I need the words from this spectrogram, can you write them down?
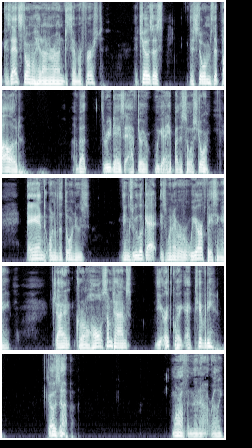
because that storm will hit on around December 1st, that shows us the storms that followed about three days after we got hit by the solar storm. And one of the Thor News things we look at is whenever we are facing a giant coronal hole, sometimes the earthquake activity goes up. More often than not, really.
